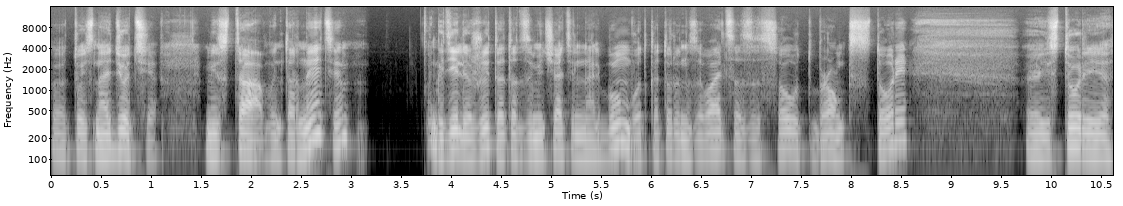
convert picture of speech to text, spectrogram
э, то есть найдете места в интернете, где лежит этот замечательный альбом, вот, который называется The South Bronx Story. Э, история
